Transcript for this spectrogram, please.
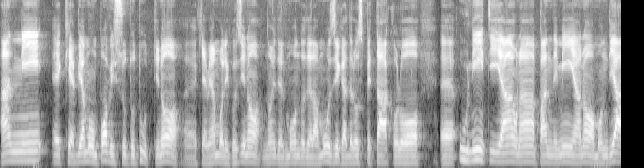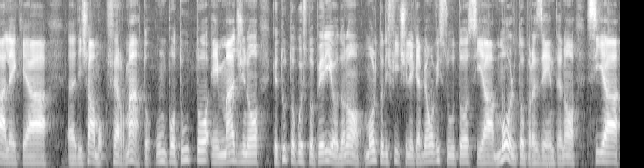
anni eh, che abbiamo un po' vissuto tutti, no? eh, chiamiamoli così, no? noi del mondo della musica, dello spettacolo, eh, uniti a una pandemia mondiale che ha eh, diciamo fermato un po' tutto e immagino che tutto questo periodo no, molto difficile che abbiamo vissuto sia molto presente, no? sia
